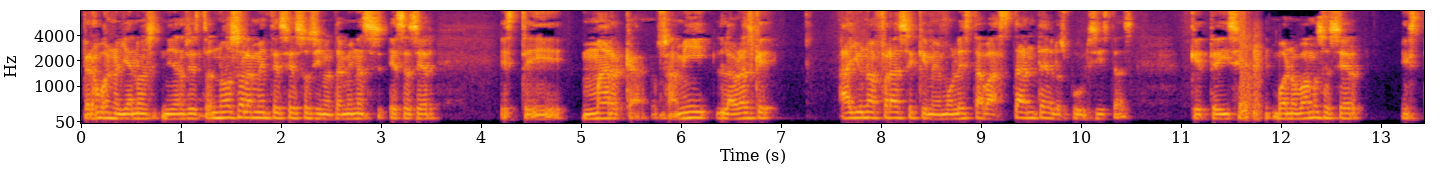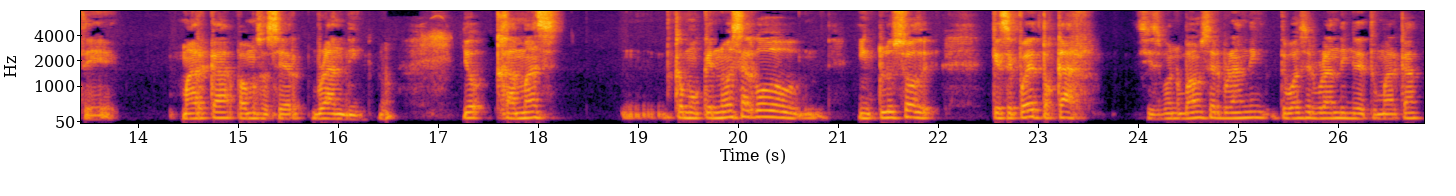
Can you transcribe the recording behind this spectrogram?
pero bueno, ya no es, ya no esto, no solamente es eso, sino también es, hacer este marca. O sea, a mí la verdad es que hay una frase que me molesta bastante de los publicistas que te dice, bueno, vamos a hacer este marca, vamos a hacer branding, ¿no? Yo jamás como que no es algo incluso que se puede tocar, si es bueno, vamos a hacer branding, te voy a hacer branding de tu marca,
